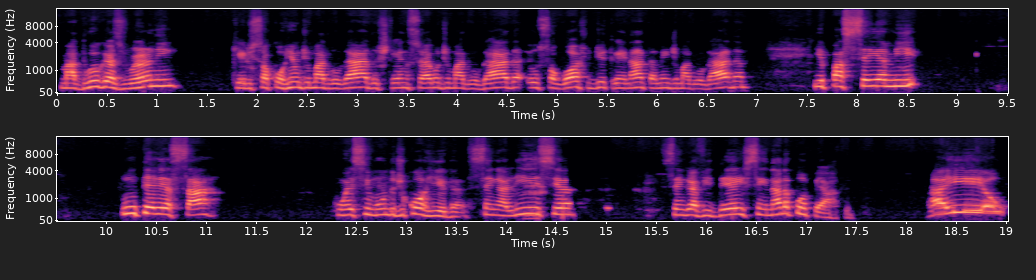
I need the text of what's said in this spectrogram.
Madrugas Running, que eles só corriam de madrugada, os treinos só eram de madrugada. Eu só gosto de treinar também de madrugada. E passei a me interessar com esse mundo de corrida, sem Alícia, sem gravidez, sem nada por perto. Aí eu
